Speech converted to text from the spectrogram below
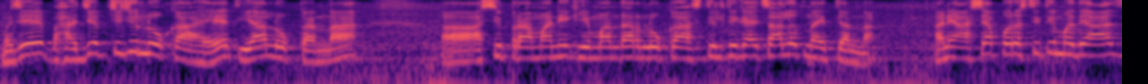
म्हणजे भाजपची जी लोकं आहेत या लोकांना अशी प्रामाणिक इमानदार लोकं असतील ती काय चालत नाहीत त्यांना. आणि अशा परिस्थितीमध्ये आज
